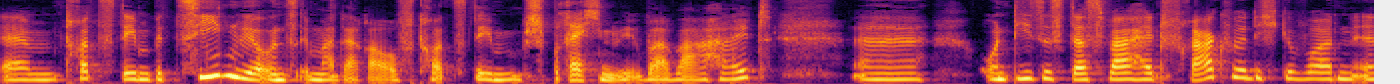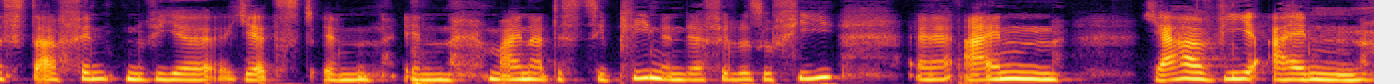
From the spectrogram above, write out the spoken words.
ähm, trotzdem beziehen wir uns immer darauf, trotzdem sprechen wir über Wahrheit. Äh, und dieses, dass Wahrheit fragwürdig geworden ist, da finden wir jetzt in, in meiner Disziplin, in der Philosophie, äh, einen, ja, wie einen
